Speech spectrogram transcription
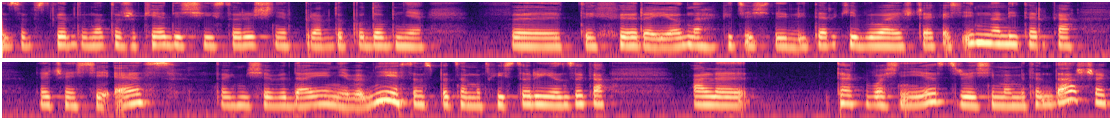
y, ze względu na to, że kiedyś historycznie prawdopodobnie w tych rejonach gdzieś tej literki była jeszcze jakaś inna literka, najczęściej S, tak mi się wydaje. Nie wiem, nie jestem specem od historii języka, ale tak właśnie jest, że jeśli mamy ten daszek,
